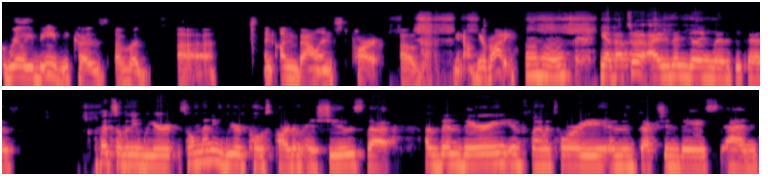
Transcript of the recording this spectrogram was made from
really be because of a uh, an unbalanced part of you know your body. Mm-hmm. Yeah, that's what I've been dealing with because I've had so many weird, so many weird postpartum issues that have been very inflammatory and infection based and.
